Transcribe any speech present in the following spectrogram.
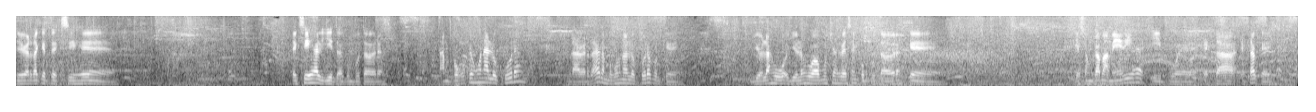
de verdad que te exige. Te exige algo de computadora. Tampoco que es una locura. La verdad, tampoco es una locura porque yo la jugo- yo lo he jugado muchas veces en computadoras que que son gama media y pues está está ok.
